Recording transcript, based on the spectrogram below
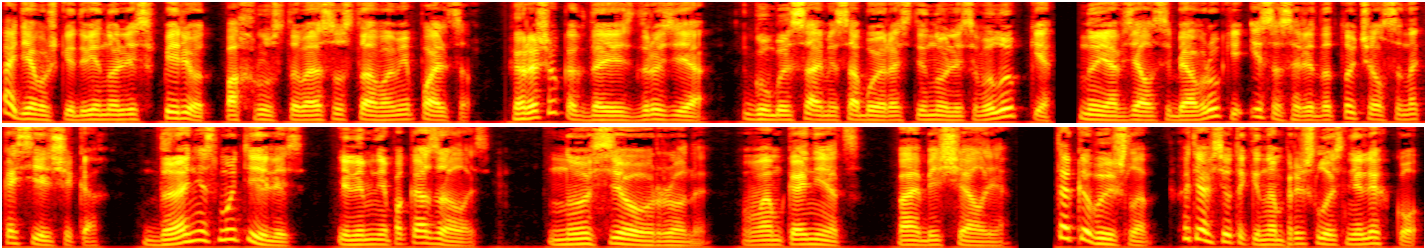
а девушки двинулись вперед, похрустывая суставами пальцев. Хорошо, когда есть друзья. Губы сами собой растянулись в улыбке, но я взял себя в руки и сосредоточился на косельщиках. Да, они смутились. Или мне показалось. Ну все, уроды, вам конец, пообещал я. Так и вышло, хотя все-таки нам пришлось нелегко.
